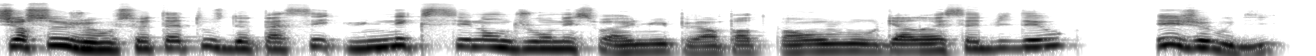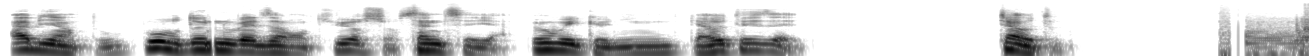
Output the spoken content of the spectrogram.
Sur ce, je vous souhaite à tous de passer une excellente journée, soirée, nuit, peu importe quand vous regarderez cette vidéo. Et je vous dis à bientôt pour de nouvelles aventures sur Senseiya Awakening KOTZ. Ciao tout le monde.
